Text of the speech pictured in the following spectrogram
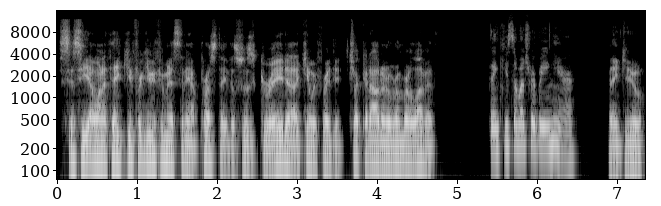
Cissy, I want to thank you for giving me a few minutes today on press day. This was great. I uh, can't wait for you to check it out on November 11th. Thank you so much for being here. Thank you.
